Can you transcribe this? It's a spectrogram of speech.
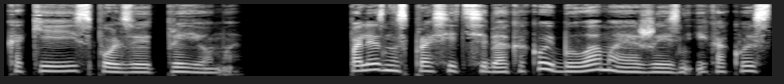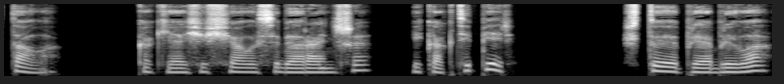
какие использует приемы. Полезно спросить себя, какой была моя жизнь и какой стала, как я ощущала себя раньше и как теперь, что я приобрела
